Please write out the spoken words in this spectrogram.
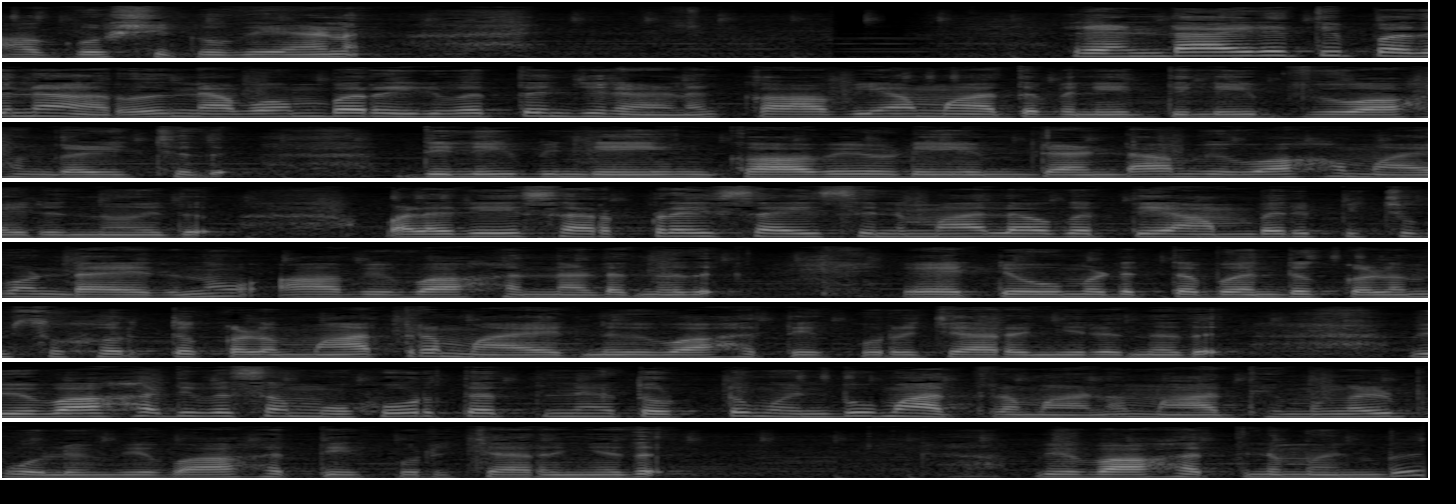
ആഘോഷിക്കുകയാണ്. രണ്ടായിരത്തി പതിനാറ് നവംബർ ഇരുപത്തഞ്ചിനാണ് കാവ്യ മാധവനെ ദിലീപ് വിവാഹം കഴിച്ചത്. ദിലീപിന്റെയും കാവ്യയുടെയും രണ്ടാം വിവാഹമായിരുന്നു ഇത്. വളരെ സർപ്രൈസായി സിനിമാ ലോകത്തെ അമ്പരിപ്പിച്ചുകൊണ്ടായിരുന്നു ആ വിവാഹം നടന്നത്. ഏറ്റവും അടുത്ത ബന്ധുക്കളും സുഹൃത്തുക്കളും മാത്രമായിരുന്നു വിവാഹത്തെക്കുറിച്ച് അറിഞ്ഞിരുന്നത്. വിവാഹ ദിവസം മുഹൂർത്തത്തിന് തൊട്ടു മുൻപ് മാത്രമാണ് മാധ്യമങ്ങൾ പോലും വിവാഹത്തെക്കുറിച്ച് അറിഞ്ഞത്. വിവാഹത്തിനു മുൻപ്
